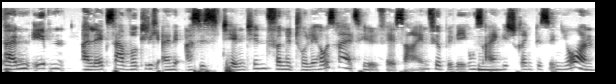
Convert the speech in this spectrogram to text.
kann eben Alexa wirklich eine Assistentin für eine tolle Haushaltshilfe sein, für bewegungseingeschränkte Senioren.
